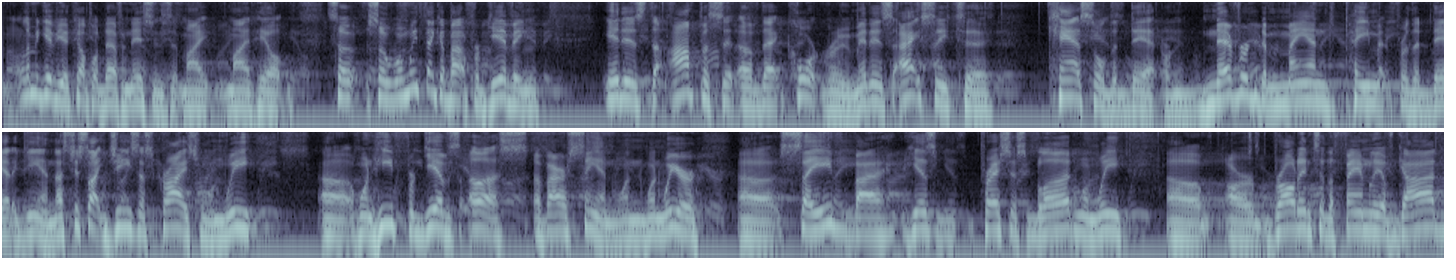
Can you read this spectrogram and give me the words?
Let me give you a couple definitions that might, might help. So, so when we think about forgiving, it is the opposite of that courtroom. It is actually to cancel the debt or never demand payment for the debt again. That's just like Jesus Christ when we uh, when he forgives us of our sin, when, when we are uh, saved by his precious blood, when we uh, are brought into the family of God,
